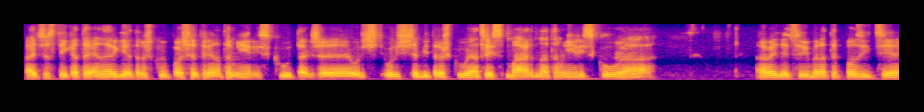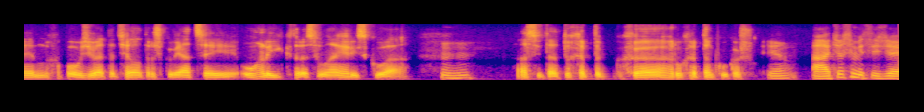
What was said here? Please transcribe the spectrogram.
aj čo sa týka tej energie, trošku pošetri na tom ihrisku, takže určite, určite by trošku viacej smart na tom ihrisku mm-hmm. a mhm a vedieť si vybrať tie pozície, jednoducho používať to telo trošku viacej uhlí, ktoré sú na ihrisku a mm-hmm. asi tá, tú chrbto, ch, hru chrbtom ku košu. Ja. A čo si myslíš, že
